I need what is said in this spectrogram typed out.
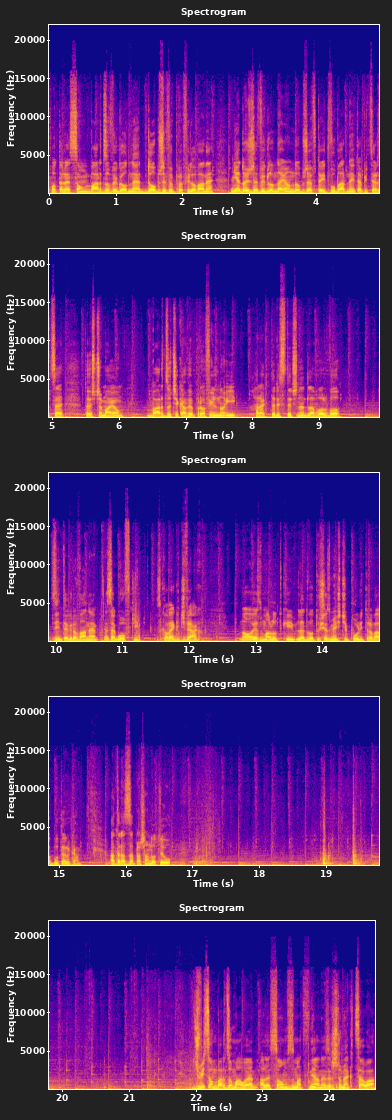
fotele są bardzo wygodne, dobrze wyprofilowane. Nie dość, że wyglądają dobrze w tej dwubarwnej tapicerce, to jeszcze mają bardzo ciekawy profil, no i charakterystyczne dla Volvo zintegrowane zagłówki. Schowek w drzwiach, no jest malutki, ledwo tu się zmieści półlitrowa butelka. A teraz zapraszam do tyłu. Drzwi są bardzo małe, ale są wzmacniane, zresztą jak cała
